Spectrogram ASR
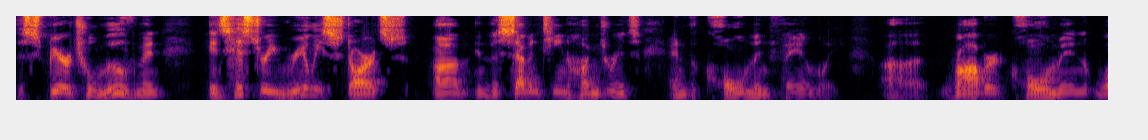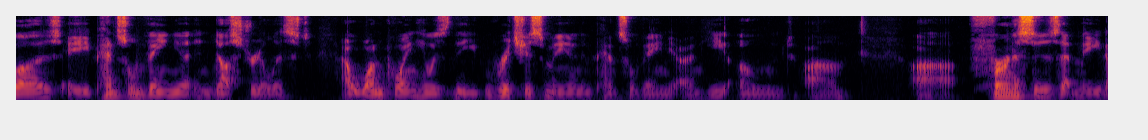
the spiritual movement. Its history really starts um, in the 1700s and the Coleman family. Uh, Robert Coleman was a Pennsylvania industrialist. At one point, he was the richest man in Pennsylvania, and he owned um, uh, furnaces that made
